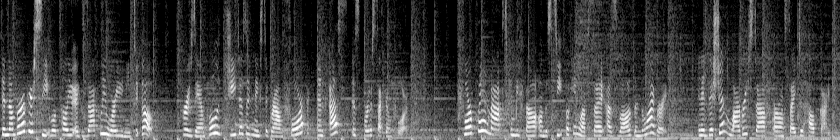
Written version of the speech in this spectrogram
The number of your seat will tell you exactly where you need to go. For example, G designates the ground floor and S is for the second floor. Floor plan maps can be found on the seat booking website as well as in the library. In addition, library staff are on site to help guide you.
